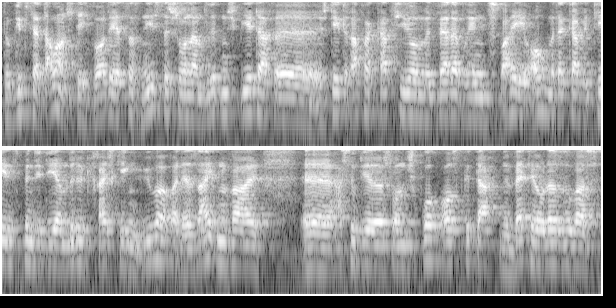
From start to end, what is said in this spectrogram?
Du gibst ja dauernd Stichworte. Jetzt das nächste schon am dritten Spieltag äh, steht Rafa Cazio mit Werder Bremen 2, auch mit der Kapitänsbinde dir am Mittelkreis gegenüber bei der Seitenwahl. Äh, hast du dir da schon einen Spruch ausgedacht, eine Wette oder sowas?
